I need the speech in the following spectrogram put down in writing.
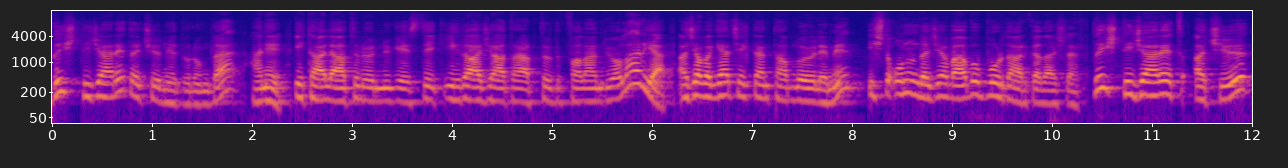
Dış ticaret açığı ne durumda? Hani ithalatın önünü kestik, ihracatı arttırdık falan diyorlar ya. Acaba gerçekten tablo öyle mi? İşte onun da cevabı burada arkadaşlar. Dış ticaret açığı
